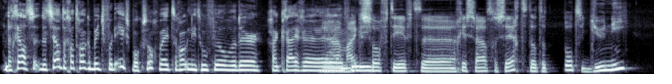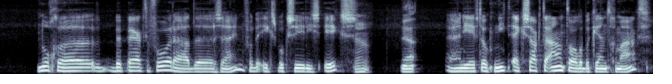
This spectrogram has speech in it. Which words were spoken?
En dat geldt, datzelfde gaat toch ook een beetje voor de Xbox, toch? Weet toch ook niet hoeveel we er gaan krijgen? Ja, die- Microsoft die heeft eh, gisteravond gezegd dat het tot juni nog eh, beperkte voorraden zijn voor de Xbox Series X. Ja. Ja. En die heeft ook niet exacte aantallen bekendgemaakt.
